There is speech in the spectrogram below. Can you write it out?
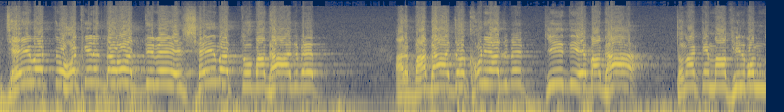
যে মাত্র হকের দাওয়াত দিবে সেই মাত্র বাধা আসবে। আর বাধা যখনই আসবে, কি দিয়ে বাধা? তোমাকে মাহফিল বন্ধ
